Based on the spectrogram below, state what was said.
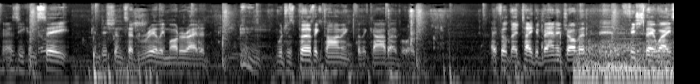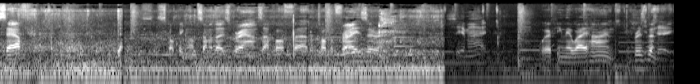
So as you can see, conditions had really moderated, which was perfect timing for the Cabo boys. They thought they'd take advantage of it and fish their way south, some of those grounds up off uh, the top of Fraser and See you, mate. working their way home to Brisbane.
